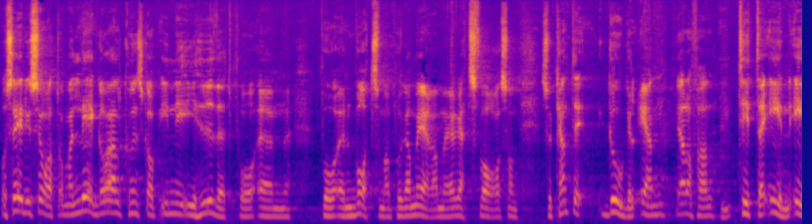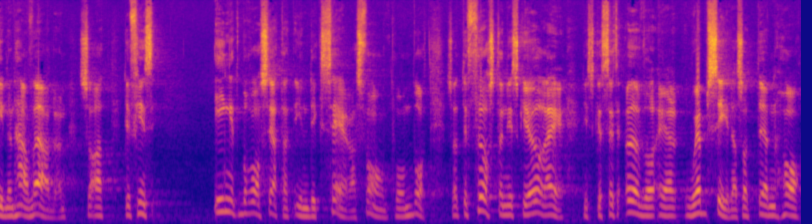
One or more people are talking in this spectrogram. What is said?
Och så är det ju så att om man lägger all kunskap inne i huvudet på en, på en bot som man programmerar med rätt svar och sånt, så kan inte Google än i alla fall titta in i den här världen. Så att det finns inget bra sätt att indexera svaren på en bot. Så att det första ni ska göra är ni ska sätta över er webbsida så att den har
